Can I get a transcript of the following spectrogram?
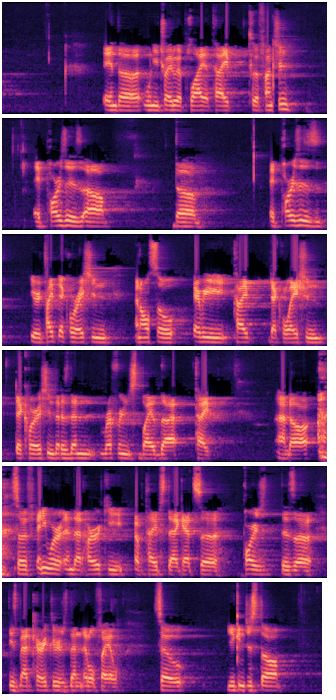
in the when you try to apply a type to a function, it parses uh, the it parses your type declaration and also every type declaration declaration that is then referenced by that type. And uh, so if anywhere in that hierarchy of types that gets uh, parsed, there's uh, these bad characters, then it'll fail. So you can just, uh,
